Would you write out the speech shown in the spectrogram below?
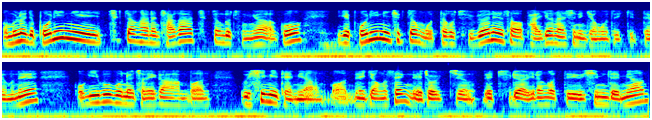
어, 물론 이제 본인이 측정하는 자가 측정도 중요하고 이게 본인이 측정 못하고 주변에서 발견하시는 경우도 있기 때문에 꼭 이 부분을 저희가 한번 의심이 되면 뭐 뇌경색, 뇌졸중, 뇌출혈 이런 것들이 의심되면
